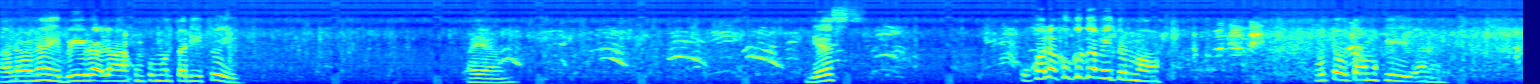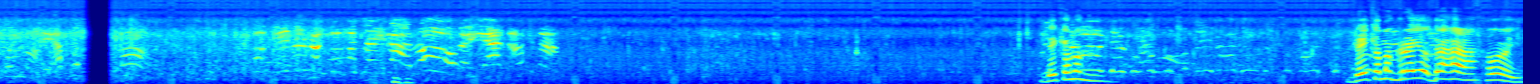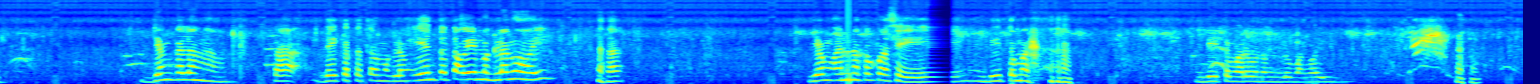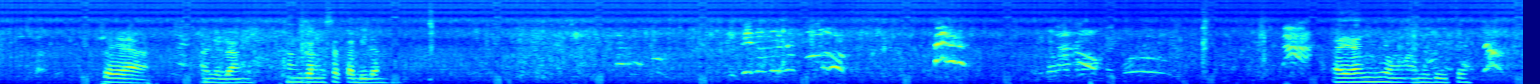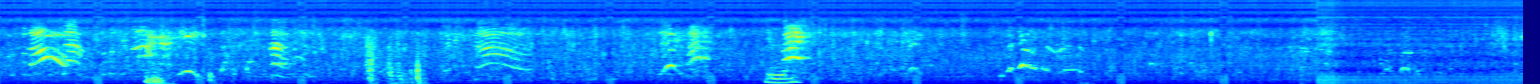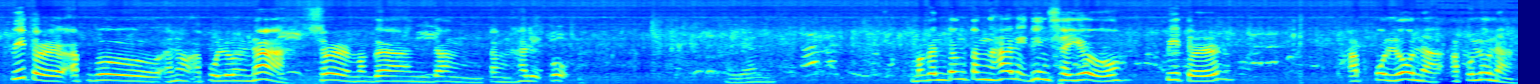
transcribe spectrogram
ano na eh, bira lang akong pumunta dito eh. Ayan. Yes. Ukala ko gagamitin mo. Uto, ito mo ki, ano. Ako mo, ako mo. Ayan, ako na. Day ka mag... Day ka magrayo da ha, hoy. Diyan ka lang ha. Ta, day ka tataw maglang. Iyan tataw yan maglangoy. Yung ano ko kasi, hindi to mar... hindi to marunong lumangoy. Kaya, ano lang, hanggang sa tabi lang. Ayan yung ano dito. Ayan. Peter, Apo, ano, Apollo na. Sir, magandang tanghali po. Ayan. Magandang tanghali din sa iyo, Peter. Apolona, Apolona.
